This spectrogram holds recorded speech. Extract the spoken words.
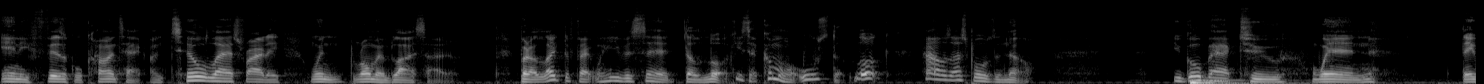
any physical contact until last Friday when Roman blindsided him. But I like the fact when he even said the look. He said, "Come on, Oos, the look. How was I supposed to know?" You go back to when they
